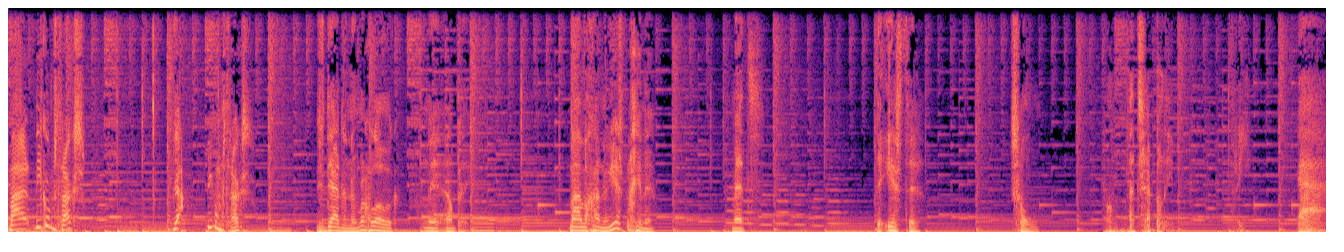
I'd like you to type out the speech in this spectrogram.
Maar die komt straks. Ja, die komt straks. Dat is het derde nummer geloof ik. Van de LP. Maar we gaan nu eerst beginnen met de eerste song van Led Zeppelin 3. Ja.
